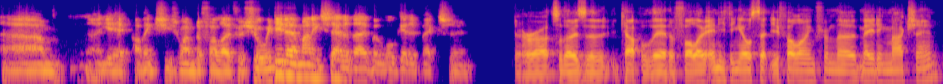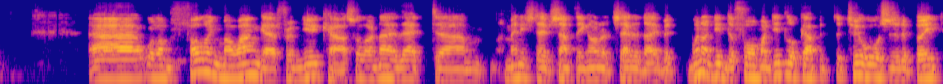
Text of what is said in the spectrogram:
Um, uh, yeah, I think she's one to follow for sure. We did our money Saturday, but we'll get it back soon. All right, so those are a couple there to follow. Anything else that you're following from the meeting, Mark Sheen? Uh, well, I'm following Mo'unga from Newcastle. I know that um, I managed to have something on it Saturday, but when I did the form, I did look up at the two horses that had beat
